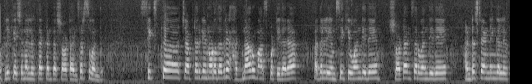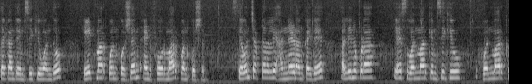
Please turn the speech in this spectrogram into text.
ಅಪ್ಲಿಕೇಶನಲ್ಲಿ ಇರ್ತಕ್ಕಂಥ ಶಾರ್ಟ್ ಆನ್ಸರ್ಸ್ ಒಂದು. ಸಿಕ್ಸ್ತ್ ಚಾಪ್ಟರ್ಗೆ ನೋಡೋದಾದರೆ ಹದಿನಾರು ಮಾರ್ಕ್ಸ್ ಕೊಟ್ಟಿದ್ದಾರೆ. ಅದರಲ್ಲಿ ಎಂ ಸಿ ಕ್ಯೂ ಒಂದಿದೆ ಶಾರ್ಟ್ ಆನ್ಸರ್ ಒಂದಿದೆ ಅಂಡರ್ಸ್ಟ್ಯಾಂಡಿಂಗಲ್ಲಿ ಇರ್ತಕ್ಕಂಥ ಎಂ ಸಿ ಕ್ಯೂ ಒಂದು eight mark one question and four mark one question seven ಚಾಪ್ಟರಲ್ಲಿ ಹನ್ನೆರಡು ಅಂಕ ಇದೆ. ಅಲ್ಲಿನೂ ಕೂಡ yes one mark M C Q one mark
